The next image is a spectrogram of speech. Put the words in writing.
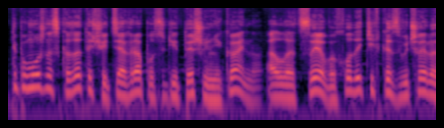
Типу можна сказати, що ця гра по суті теж унікальна, але це виходить тільки звичайна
